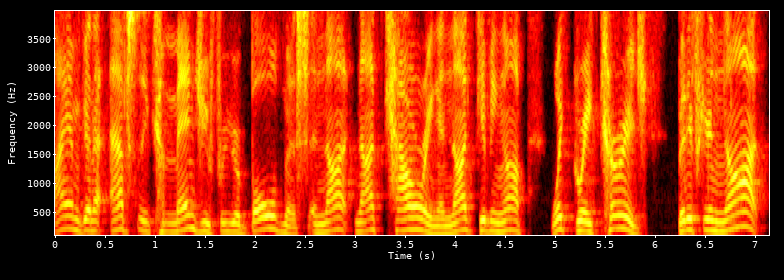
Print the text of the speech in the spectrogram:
I am going to absolutely commend you for your boldness and not, not cowering and not giving up. What great courage. But if you're not,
